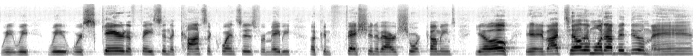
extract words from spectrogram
We, we, we, we're scared of facing the consequences for maybe a confession of our shortcomings. You know, oh, if I tell them what I've been doing, man,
